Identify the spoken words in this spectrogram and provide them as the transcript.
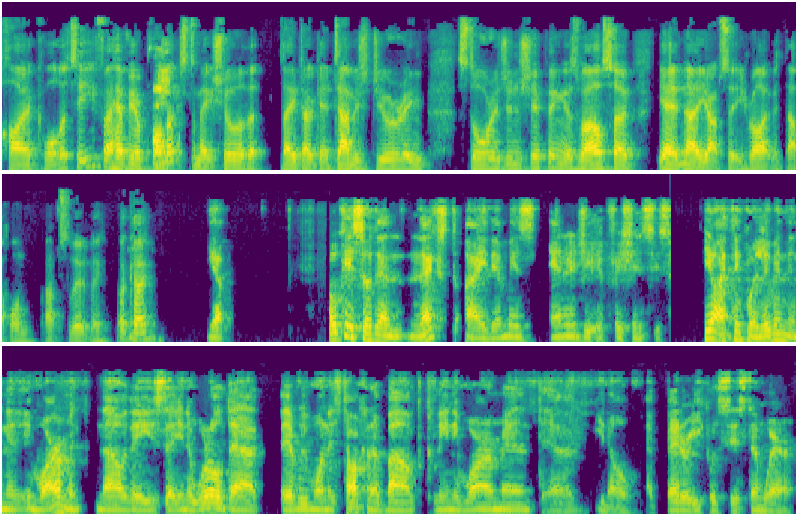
higher quality for heavier products right. to make sure that they don't get damaged during storage and shipping as well. So yeah, no, you're absolutely right with that one. Absolutely. Okay. Yep. Okay, so then next item is energy efficiency. You know, I think we're living in an environment nowadays, in a world that everyone is talking about clean environment, uh, you know, a better ecosystem where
